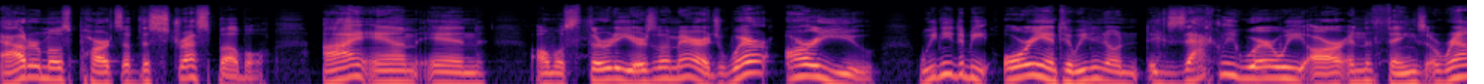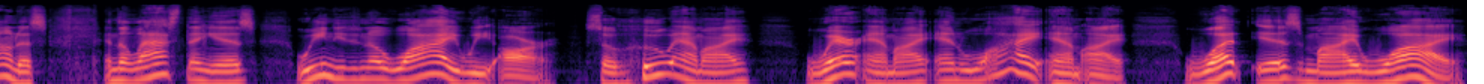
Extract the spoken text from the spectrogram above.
outermost parts of the stress bubble. I am in almost 30 years of a marriage. Where are you? We need to be oriented. We need to know exactly where we are and the things around us. And the last thing is, we need to know why we are. So, who am I? Where am I? And why am I? What is my why?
